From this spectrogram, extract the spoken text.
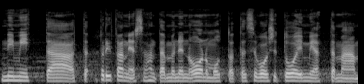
nimittää. Britanniassahan tämmöinen on, mutta että se voisi toimia tämä,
